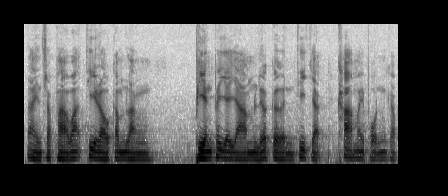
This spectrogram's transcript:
และเห็นสภาวะที่เรากำลังเพียรพยายามเหลือเกินที่จะข้ามไม่พ้นครับ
